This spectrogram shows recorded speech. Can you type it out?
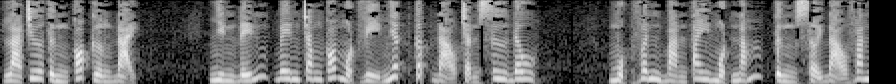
là chưa từng có cường đại nhìn đến bên trong có một vị nhất cấp đạo trận sư đâu. Mục vân bàn tay một nắm từng sợi đạo văn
